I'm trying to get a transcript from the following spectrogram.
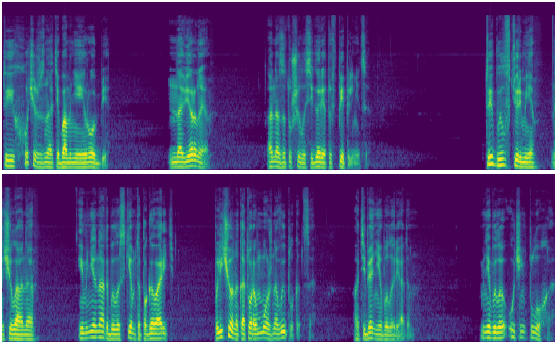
«Ты хочешь знать обо мне и Робби?» «Наверное». Она затушила сигарету в пепельнице. «Ты был в тюрьме», — начала она, — «и мне надо было с кем-то поговорить. Плечо, на котором можно выплакаться, а тебя не было рядом. Мне было очень плохо».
